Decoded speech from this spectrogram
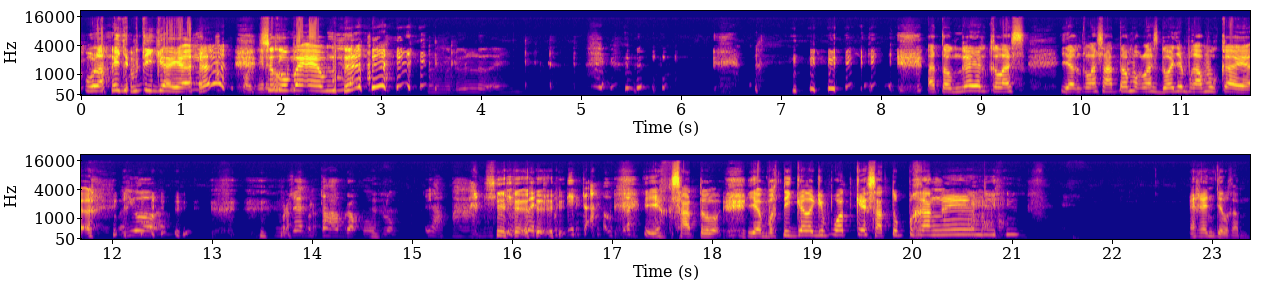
Pulangnya jam 3 ya. Suruh PM. Nunggu dulu. eh. Atau enggak yang kelas yang kelas 1 sama kelas 2 nya pramuka ya. Iya. Buset bertabrak goblok. Ya apaan sih? Ditabrak. Yang satu yang bertiga lagi podcast, satu perangnya. Eh Angel kam.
